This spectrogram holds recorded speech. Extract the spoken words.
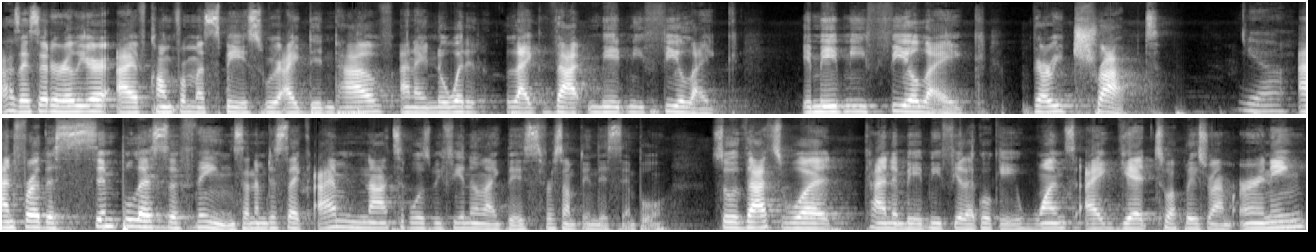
as I said earlier, I've come from a space where I didn't have, and I know what it like that made me feel like. It made me feel like very trapped. yeah. And for the simplest of things, and I'm just like, I'm not supposed to be feeling like this for something this simple. So that's what kind of made me feel like, okay, once I get to a place where I'm earning,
